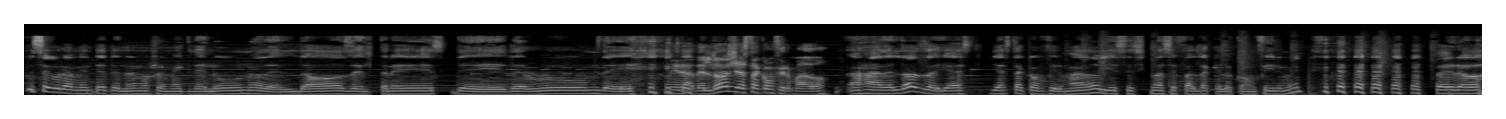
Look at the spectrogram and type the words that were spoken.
pues seguramente tendremos remake del 1, del 2, del 3, de The Room, de... Mira, del 2 ya está confirmado. Ajá, del 2 ya, ya está confirmado y ese no hace falta que lo confirmen. pero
